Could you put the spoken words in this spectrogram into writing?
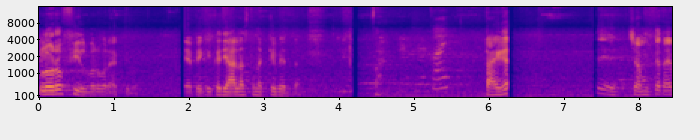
क्लोरोफिल बरोबर ऍक्टिव्ह यापैकी कधी आलास तर नक्की भेट जा टायगर ते चमकत आहे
